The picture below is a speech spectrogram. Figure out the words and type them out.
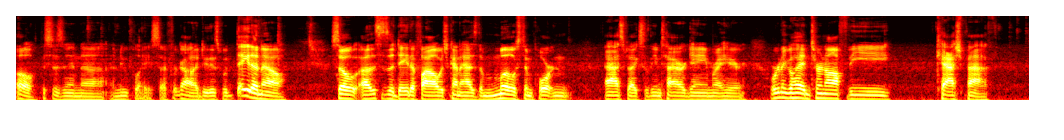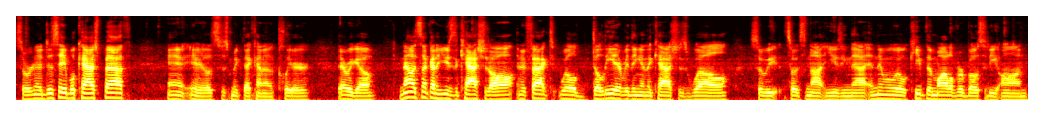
Oh, this is in uh, a new place. I forgot I do this with data now. So uh, this is a data file which kind of has the most important aspects of the entire game right here. We're gonna go ahead and turn off the cache path. So we're gonna disable cache path, and here let's just make that kind of clear. There we go. Now it's not going to use the cache at all, and in fact, we'll delete everything in the cache as well so we so it's not using that. And then we'll keep the model verbosity on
